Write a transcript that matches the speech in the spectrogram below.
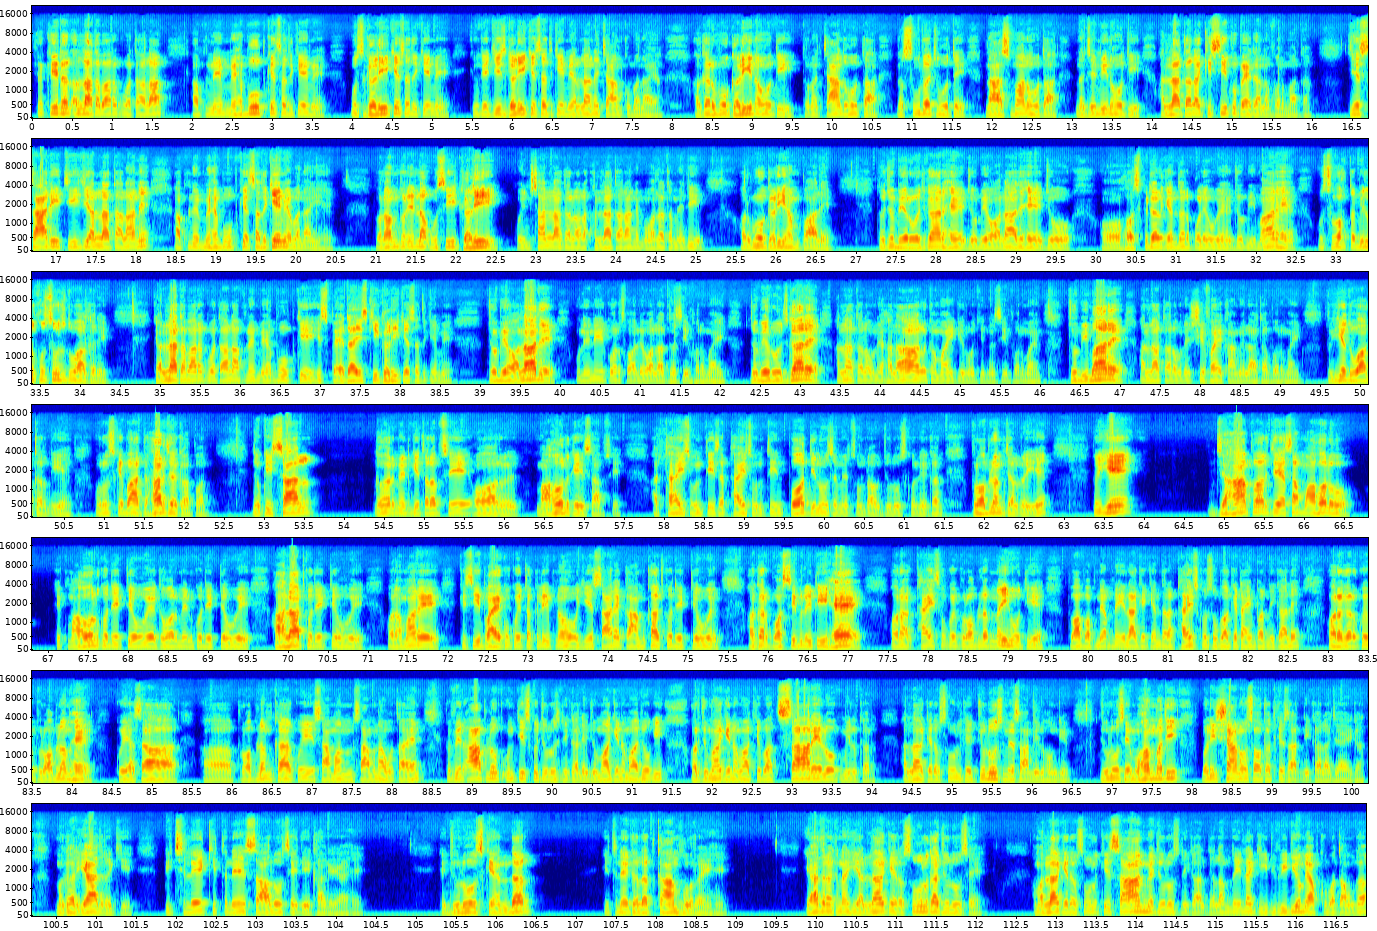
यकीन अल्लाह तबारक व ताली अपने महबूब के सदक़े में, उस घड़ी के सदक़े में, क्योंकि जिस घड़ी के सदक़े में अल्लाह ने चाँद को बनाया, अगर वो घड़ी ना होती तो ना चाँद होता, न सूरज होते, ना आसमान होता, न ज़मीन होती, अल्लाह ताला किसी को पैदा न फरमाता। ये सारी चीज़ें अल्लाह ताला ने अपने महबूब के सदक़े में बनाई है। तो अल्हम्दुलिल्लाह उसी घड़ी को इन अगर अल्लाह ताला ने मोहलत हमें दी और वो घड़ी हम पा पाले। तो जो बेरोज़गार है, जो बे औलाद है, जो हॉस्पिटल के अंदर पड़े हुए हैं, जो बीमार हैं, उस वक्त बिलखसूस दुआ करे कि अल्लाह तबारक व ताली अपने महबूब के इस पैदाइश की घड़ी के सदक़े में जो बे औलाद है, उन्हें नेक और सवाल औलाद नसीब फरमाए। जो बेरोज़गार है, अल्लाह ताला उन्हें हलाल कमाई की रोज़ी नसीब फरमाए। जो बीमार है, अल्लाह ताला उन्हें शिफा कामिल आता फरमाए। तो ये दुआ करनी है। और उसके बाद हर जगह पर, जो कि इस साल गवर्नमेंट की तरफ़ से और माहौल के हिसाब से, अट्ठाईस, उनतीस अट्ठाईस उनतीस बहुत दिनों से मैं सुन रहा हूँ जुलूस को लेकर, प्रॉब्लम चल रही है। तो ये जहाँ पर जैसा माहौल हो एक माहौल को देखते हुए गवर्नमेंट को देखते हुए, हालात को देखते हुए और हमारे किसी भाई को कोई तकलीफ़ ना हो, ये सारे कामकाज को देखते हुए अगर पॉसिबिलिटी है और 28 को कोई प्रॉब्लम नहीं होती है तो आप अपने अपने इलाके के अंदर 28 को सुबह के टाइम पर निकालें। और अगर कोई प्रॉब्लम है, कोई ऐसा प्रॉब्लम का कोई सामान, सामना होता है तो फिर आप लोग उनतीस को जुलूस निकालें। जुमा की नमाज़ होगी और जुमा की नमाज़ के बाद सारे लोग मिलकर अल्लाह के रसूल के जुलूस में शामिल होंगे। जुलूस मोहम्मदी बड़ी शान व शौकत के साथ निकाला जाएगा। मगर याद रखिए, पिछले कितने सालों से देखा गया है कि जुलूस के अंदर इतने गलत काम हो रहे हैं। याद रखना, ये अल्लाह के रसूल का जुलूस है। हम अल्लाह के रसूल के शान में जुलूस निकालते हैं। अलहमदिल्ला की वीडियो में आपको बताऊँगा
